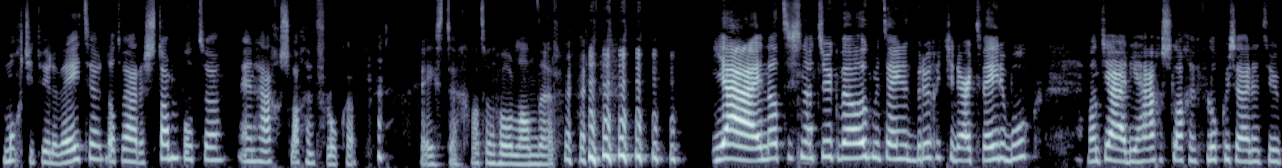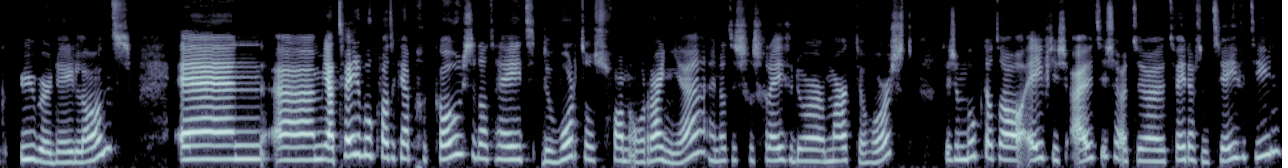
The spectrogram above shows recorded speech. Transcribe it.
Mocht je het willen weten, dat waren stampotten en hagelslag en vlokken. Geestig, wat een Hollander. ja, en dat is natuurlijk wel ook meteen het bruggetje naar het tweede boek. Want ja, die hagelslag en vlokken zijn natuurlijk uber Nederlands. En um, ja, het tweede boek wat ik heb gekozen, dat heet De Wortels van Oranje. En dat is geschreven door Mark de Horst. Het is een boek dat al eventjes uit is, uit uh, eh, 2017.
